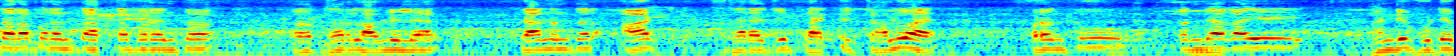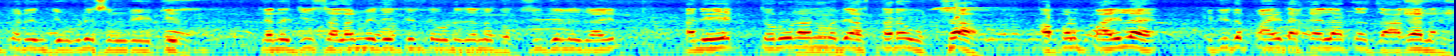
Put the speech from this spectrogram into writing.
थरापर्यंत आत्तापर्यंत थर लावलेले आहेत. त्यानंतर आठ थराची प्रॅक्टिस चालू आहे. परंतु संध्याकाळी हंडी फुटेपर्यंत जेवढे संघ येतील त्यांना जी सलामी देतील तेवढं त्यांना बक्षीस दिलं जाईल. आणि एक तरुणांमध्ये असणारा उत्साह आपण पाहिला आहे की तिथं पाय टाकायला आता जागा नाही.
